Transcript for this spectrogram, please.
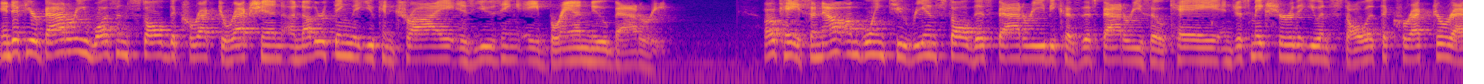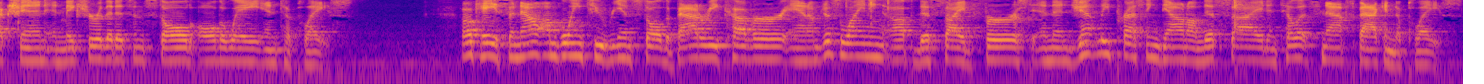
And if your battery was installed the correct direction, another thing that you can try is using a brand new battery. Okay, so now I'm going to reinstall this battery because this battery is okay and just make sure that you install it the correct direction and make sure that it's installed all the way into place. Okay, so now I'm going to reinstall the battery cover and I'm just lining up this side first and then gently pressing down on this side until it snaps back into place.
